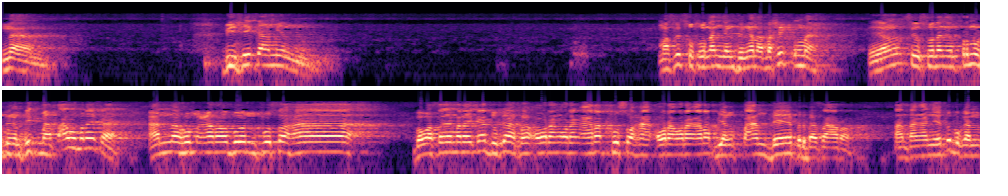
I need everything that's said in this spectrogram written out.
Naam. Bihikamin. Maksud susunan yang dengan apa hikmah yang susunan yang penuh dengan hikmah. Tahu mereka? Annahum arabun fusaha. Bahwasanya mereka juga apa orang-orang Arab fusaha. Orang-orang Arab yang pandai berbahasa Arab. Tantangannya itu bukan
